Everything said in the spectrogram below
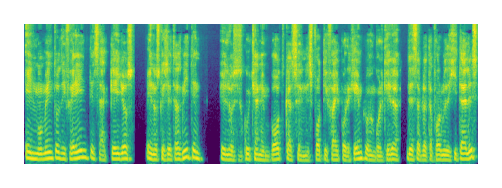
en momentos diferentes a aquellos en los que se transmiten. Eh, los escuchan en podcast, en Spotify, por ejemplo, o en cualquiera de estas plataformas digitales.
